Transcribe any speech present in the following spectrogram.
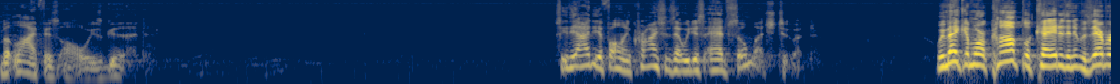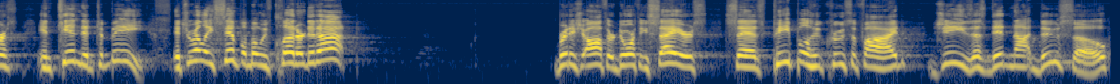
but life is always good. See, the idea of following Christ is that we just add so much to it. We make it more complicated than it was ever intended to be. It's really simple, but we've cluttered it up. British author Dorothy Sayers says people who crucified Jesus did not do so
